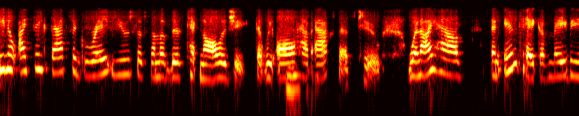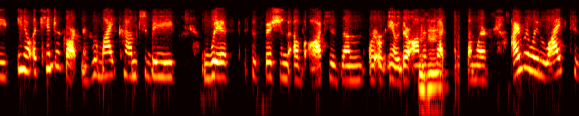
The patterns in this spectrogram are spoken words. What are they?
You know, I think that's a great use of some of this technology that we all mm-hmm. have access to. When I have an intake of maybe, you know, a kindergartner who might come to me with suspicion of autism or, or you know, they're on mm-hmm. the spectrum somewhere, I really like to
